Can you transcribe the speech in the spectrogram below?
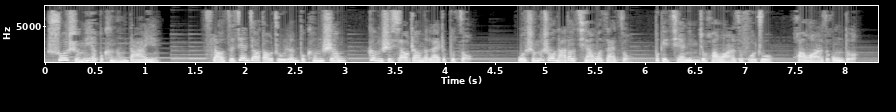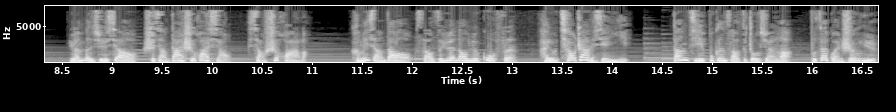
说什么也不可能答应。嫂子见教导主任不吭声，更是嚣张的赖着不走。我什么时候拿到钱我再走，不给钱你们就还我儿子佛珠，还我儿子功德。原本学校是想大事化小，小事化了，可没想到嫂子越闹越过分，还有敲诈的嫌疑。当即不跟嫂子周旋了，不再管声誉，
